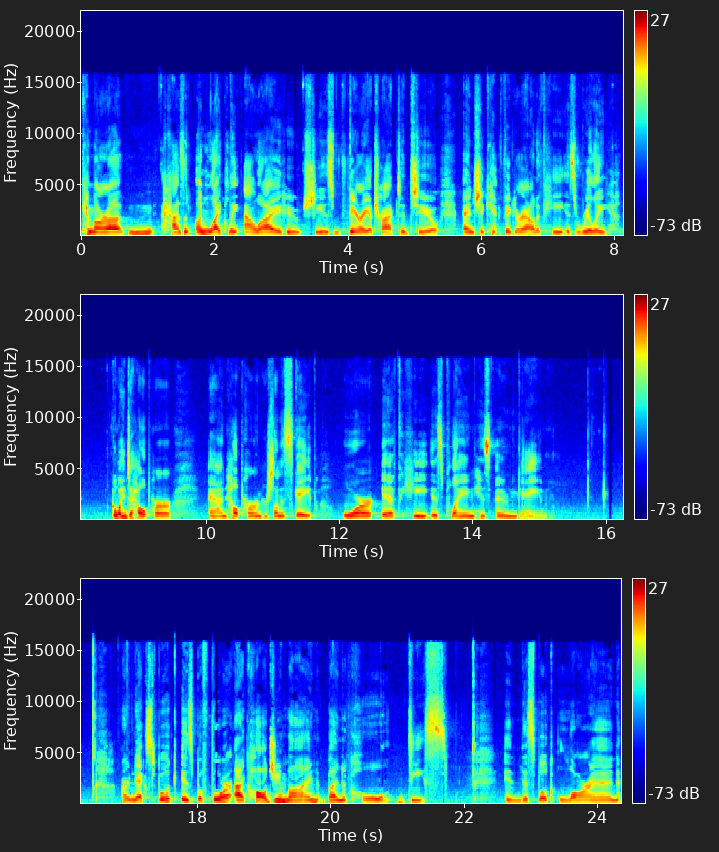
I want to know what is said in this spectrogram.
Kimora has an unlikely ally who she is very attracted to, and she can't figure out if he is really going to help her and help her and her son escape, or if he is playing his own game. Our next book is Before I Called You Mine by Nicole Deese. In this book, Lauren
